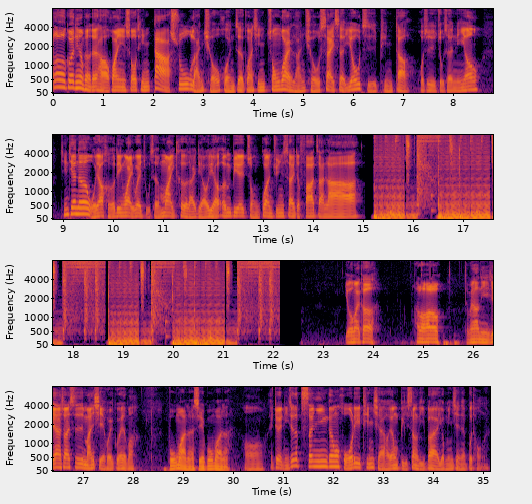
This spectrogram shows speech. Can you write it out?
Hello，各位听众朋友，大家好，欢迎收听大叔篮球魂，这关心中外篮球赛事优质频道。我是主持人尼欧。今天呢，我要和另外一位主持人麦克来聊一聊 NBA 总冠军赛的发展啦。有麦克，Hello Hello，怎么样？你现在算是满血回归了吗？补满了，血补满了。哦，哎，对你这个声音跟活力听起来好像比上礼拜有明显的不同了。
